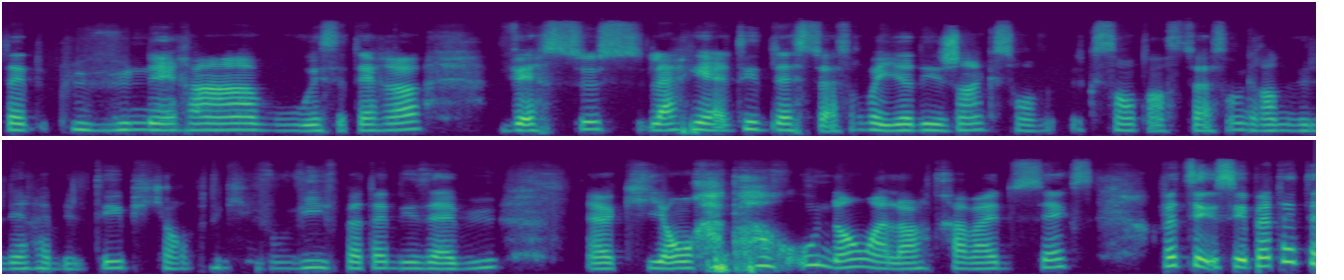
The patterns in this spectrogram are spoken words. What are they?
peut-être plus vulnérables ou etc. versus la réalité de la situation. Ben, il y a des gens qui sont qui sont en situation de grande vulnérabilité puis qui ont qui vivent peut-être des abus, euh, qui ont rapport ou non à leur travail du sexe. En fait, c'est peut-être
